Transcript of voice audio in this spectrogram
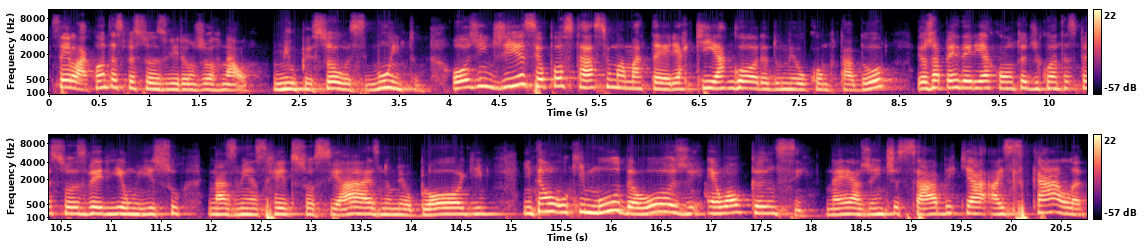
sei lá quantas pessoas viram o jornal? Mil pessoas, muito. Hoje em dia, se eu postasse uma matéria aqui agora do meu computador, eu já perderia a conta de quantas pessoas veriam isso nas minhas redes sociais, no meu blog. Então, o que muda hoje é o alcance, né? A gente sabe que a, a escala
